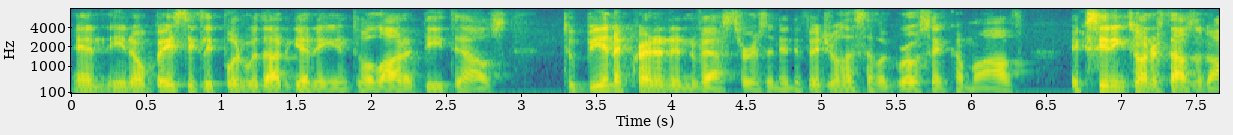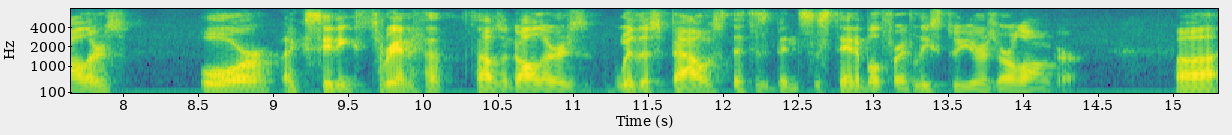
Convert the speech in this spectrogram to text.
and you know, basically put without getting into a lot of details, to be an accredited investor as an individual has to have a gross income of exceeding $200,000 or exceeding $300,000 with a spouse that has been sustainable for at least two years or longer. Uh,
